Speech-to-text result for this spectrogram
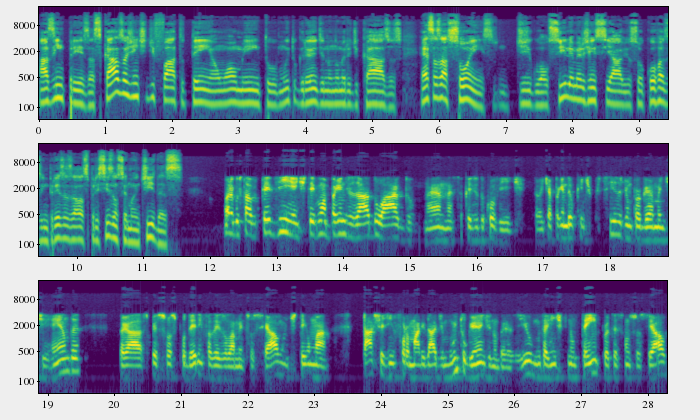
as empresas. Caso a gente de fato tenha um aumento muito grande no número de casos, essas ações, digo, auxílio emergencial e o socorro às empresas, elas precisam ser mantidas? Olha, Gustavo, teve, a gente teve um aprendizado árduo né, nessa crise do Covid. Então a gente aprendeu que a gente precisa de um programa de renda para as pessoas poderem fazer isolamento social. A gente tem uma taxa de informalidade muito grande no Brasil, muita gente que não tem proteção social,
